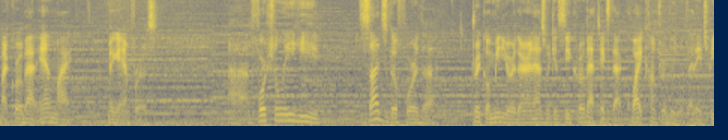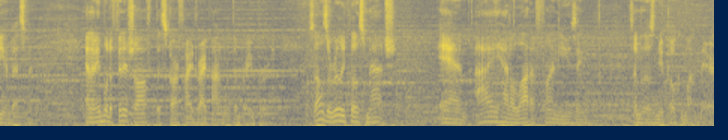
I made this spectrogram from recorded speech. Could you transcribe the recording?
my Crobat and my Mega Ampharos. Uh, unfortunately, he decides to go for the Draco Meteor there, and as we can see, Crobat takes that quite comfortably with that HP investment. And I'm able to finish off the Scarf Hydreigon with the Brave Bird. So that was a really close match, and I had a lot of fun using some of those new Pokemon there.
